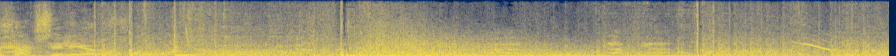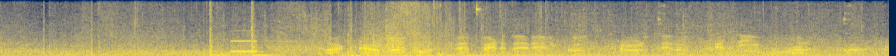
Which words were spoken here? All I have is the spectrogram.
primeros auxilios. Acabamos de perder el control del objetivo Alfa.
